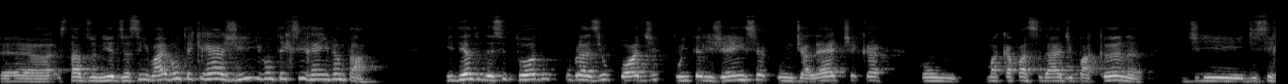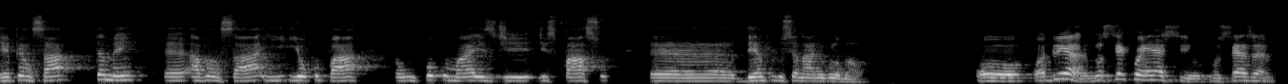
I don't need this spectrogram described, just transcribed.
eh, Estados Unidos e assim vai, vão ter que reagir e vão ter que se reinventar. E dentro desse todo, o Brasil pode, com inteligência, com dialética, com uma capacidade bacana de, de se repensar, também eh, avançar e, e, ocupar um pouco mais de, de espaço é, dentro do cenário global. O Adriano, você conhece o César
